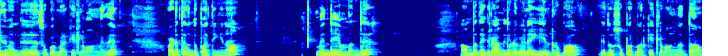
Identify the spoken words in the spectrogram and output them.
இது வந்து சூப்பர் மார்க்கெட்டில் வாங்கினது. அடுத்து வந்து பார்த்திங்கன்னா வெந்தயம் வந்து ஐம்பது கிராம் இதோட விலை ஏழு ரூபா. இதுவும் சூப்பர் மார்க்கெட்டில் வாங்கினது தான்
